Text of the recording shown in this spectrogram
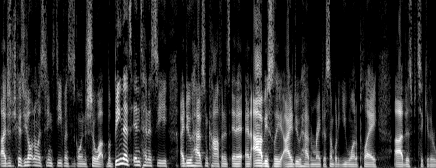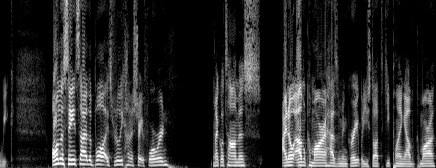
uh, just because you don't know what Saints defense is going to show up. But being that's in Tennessee, I do have some confidence in it, and obviously I do have him ranked as somebody you want to play uh, this particular week. On the Saints side of the ball, it's really kind of straightforward. Michael Thomas. I know Alvin Kamara hasn't been great, but you still have to keep playing Alvin Kamara.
